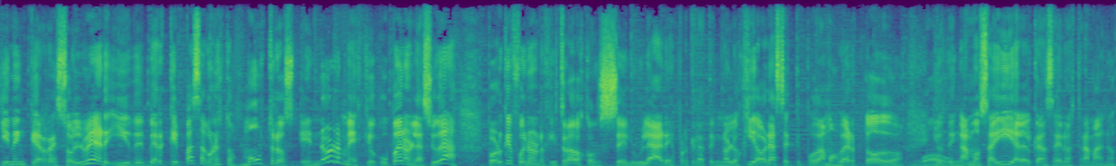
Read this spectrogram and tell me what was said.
tienen que resolver y de- ver qué pasa con estos monstruos enormes que ocuparon la ciudad, porque fueron registrados con celulares, porque la tecnología ahora hace que podamos ver todo, Wow. lo tengamos ahí al alcance de nuestra mano.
